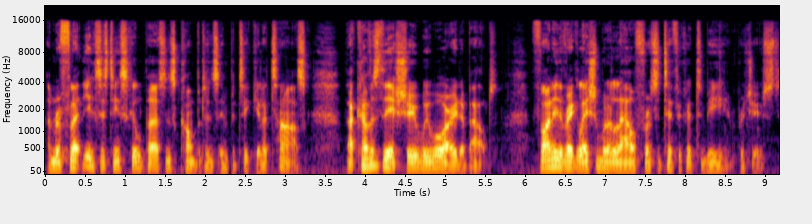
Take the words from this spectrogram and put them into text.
and reflect the existing skilled person's competence in particular task. That covers the issue we were worried about. Finally, the regulation would allow for a certificate to be produced.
